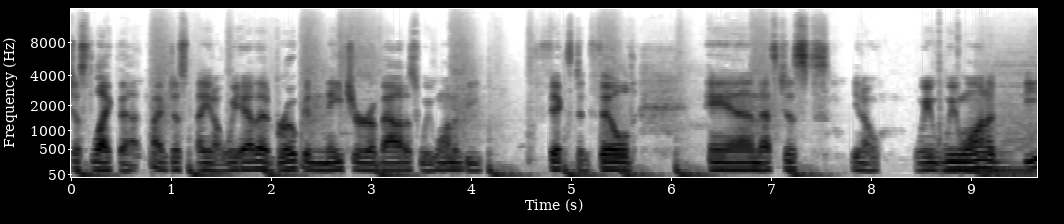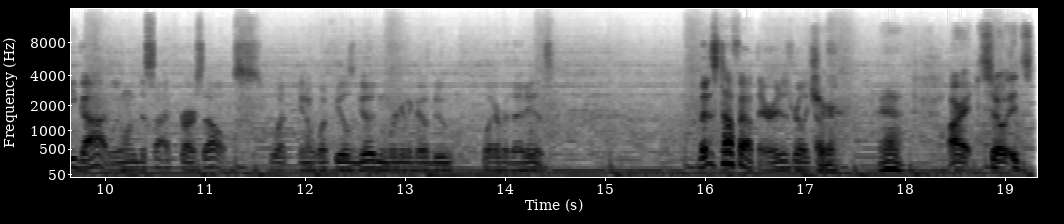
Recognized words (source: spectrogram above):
just like that. I've just, you know, we have that broken nature about us. We want to be fixed and filled, and that's just, you know, we we want to be God. We want to decide for ourselves what you know what feels good, and we're going to go do whatever that is. But it's tough out there. It is really tough. Sure. Yeah. All right. So it's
